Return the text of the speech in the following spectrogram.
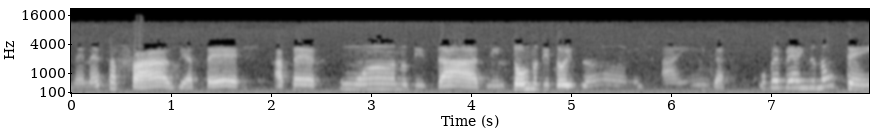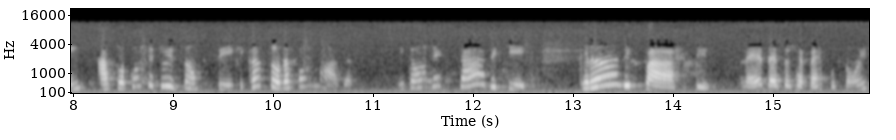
né, nessa fase, até, até um ano de idade, em torno de dois anos ainda, o bebê ainda não tem a sua constituição psíquica toda formada. Então, a gente sabe que grande parte né, dessas repercussões,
